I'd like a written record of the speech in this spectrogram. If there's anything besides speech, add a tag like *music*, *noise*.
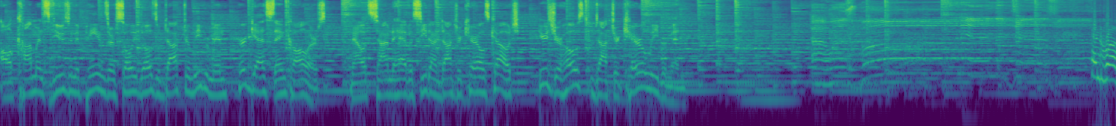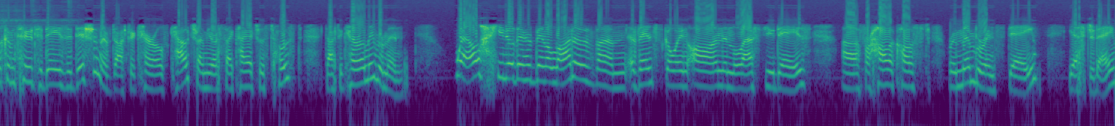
All comments, views, and opinions are solely those of Dr. Lieberman, her guests, and callers. Now it's time to have a seat on Dr. Carol's couch. Here's your host, Dr. Carol Lieberman. And welcome to today's edition of Dr. Carol's Couch. I'm your psychiatrist host, Dr. Carol Lieberman. Well, you know, there have been a lot of um, events going on in the last few days uh, for Holocaust Remembrance Day yesterday,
